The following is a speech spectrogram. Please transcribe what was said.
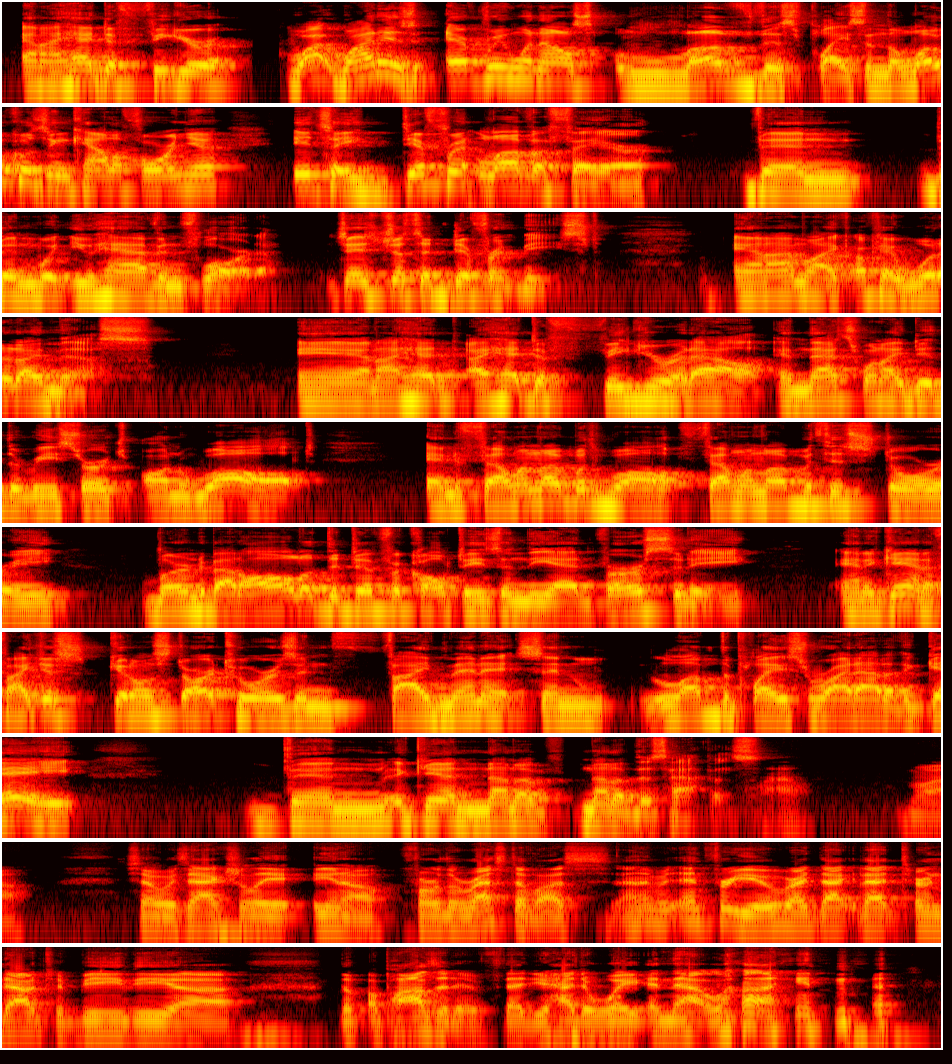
and I had to figure why, why does everyone else love this place? And the locals in California, it's a different love affair than than what you have in Florida. It's just a different beast. And I'm like, okay, what did I miss? And I had I had to figure it out. And that's when I did the research on Walt and fell in love with Walt, fell in love with his story, learned about all of the difficulties and the adversity and again, if I just get on Star Tours in five minutes and love the place right out of the gate, then again, none of none of this happens. Wow, wow. So it's actually, you know, for the rest of us and, and for you, right? That that turned out to be the uh, the a positive that you had to wait in that line.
